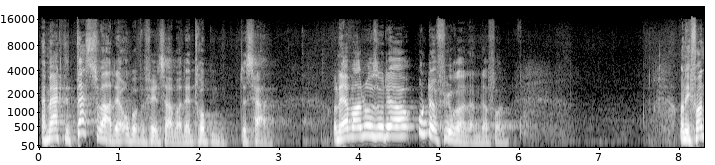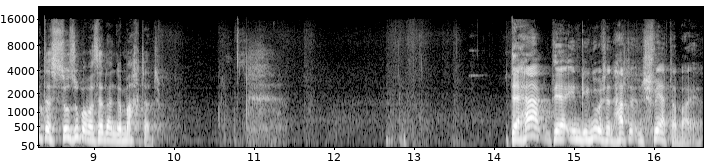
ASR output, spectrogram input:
Er merkte, das war der Oberbefehlshaber der Truppen des Herrn. Und er war nur so der Unterführer dann davon. Und ich fand das so super, was er dann gemacht hat. Der Herr, der ihm gegenüberstand, hatte ein Schwert dabei.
